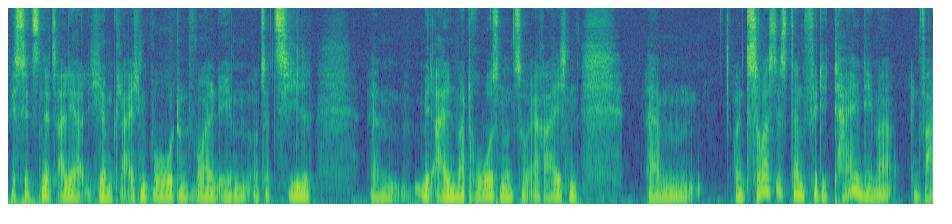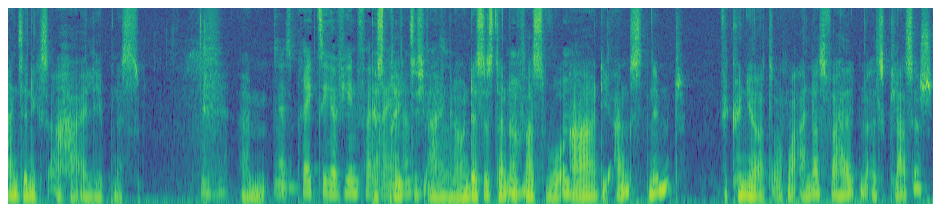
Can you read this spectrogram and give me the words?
Wir sitzen jetzt alle hier im gleichen Boot und wollen eben unser Ziel ähm, mit allen Matrosen und so erreichen. Ähm, und sowas ist dann für die Teilnehmer ein wahnsinniges Aha-Erlebnis. Mhm. Ähm, das prägt sich auf jeden Fall das ein. Das prägt ne? sich ein, also. genau. Und das ist dann mhm. auch was, wo mhm. A, die Angst nimmt. Wir können ja auch mal anders verhalten als klassisch.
